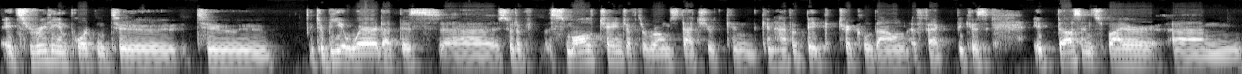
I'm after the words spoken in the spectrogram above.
it's really important to to to be aware that this uh, sort of small change of the Rome Statute can can have a big trickle down effect because it does inspire um,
